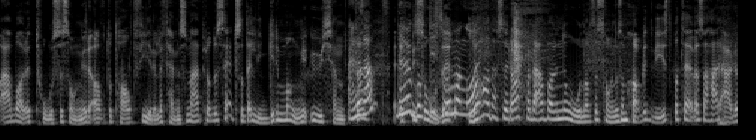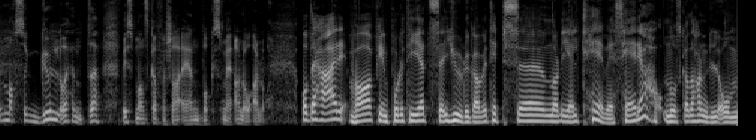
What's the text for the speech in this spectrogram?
er bare to sesonger av totalt fire eller fem som er produsert. Så det ligger mange ukjente episoder. Er det sant? Det har gått i så mange år. Ja, det er så rart, for det er bare noen av sesongene som har blitt vist vist på TV, så her er det masse gull å hente hvis man skaffer seg en boks med Allo, allo. Og det her var Filmpolitiets julegavetips eh, når det gjelder TV-serier. Nå skal det handle om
